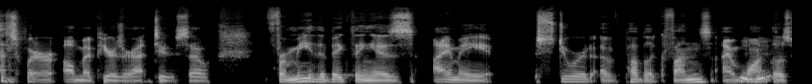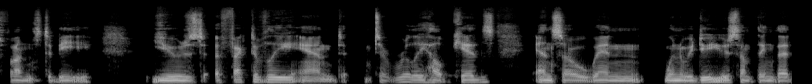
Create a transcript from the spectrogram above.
that's where all my peers are at too. So for me, the big thing is I am a steward of public funds. I mm-hmm. want those funds to be used effectively and to really help kids. And so when when we do use something that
